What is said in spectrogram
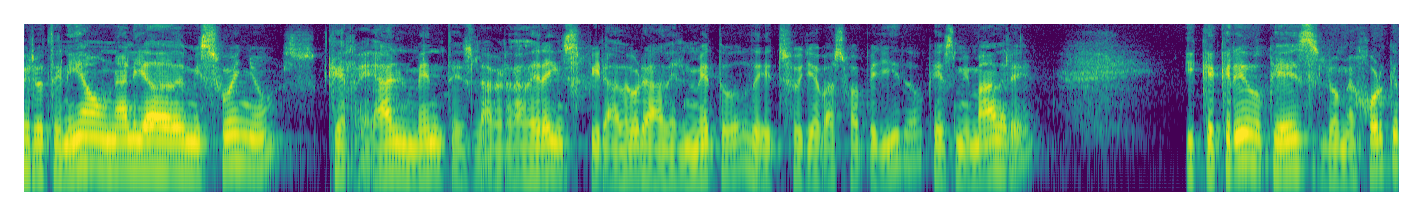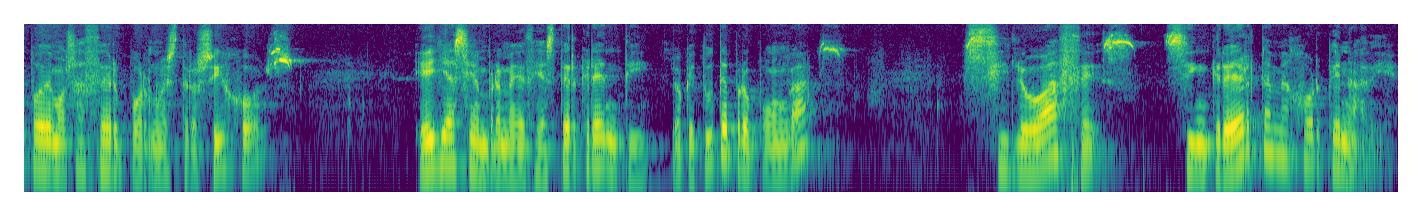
Pero tenía una aliada de mis sueños, que realmente es la verdadera inspiradora del método, de hecho lleva su apellido, que es mi madre, y que creo que es lo mejor que podemos hacer por nuestros hijos. Ella siempre me decía, Esther, cree en ti, lo que tú te propongas, si lo haces sin creerte mejor que nadie,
